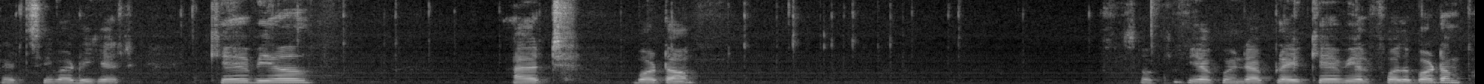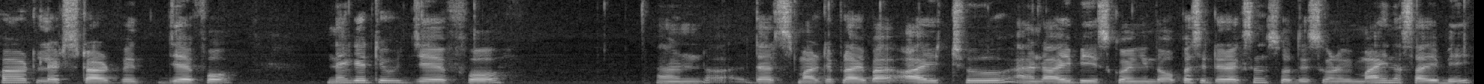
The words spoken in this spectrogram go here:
let's see what we get. KVL at bottom. So we are going to apply KVL for the bottom part. Let's start with J4 negative J4 and uh, that's multiplied by I2 and IB is going in the opposite direction. So this is going to be minus IB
